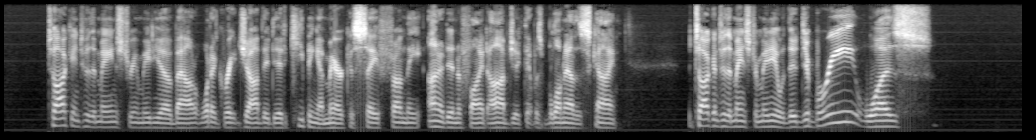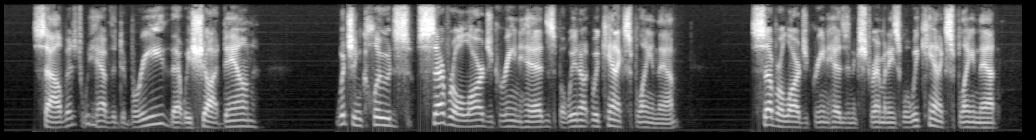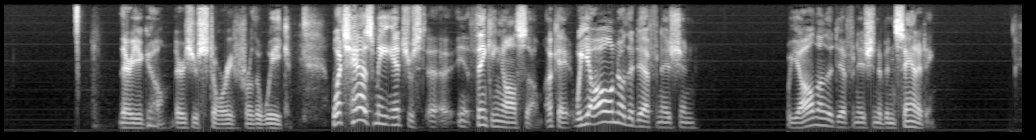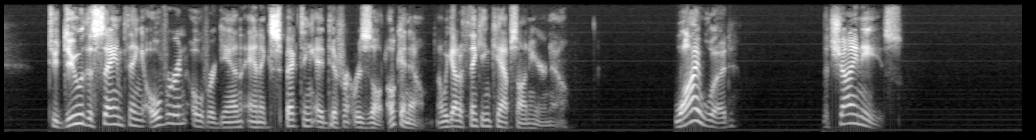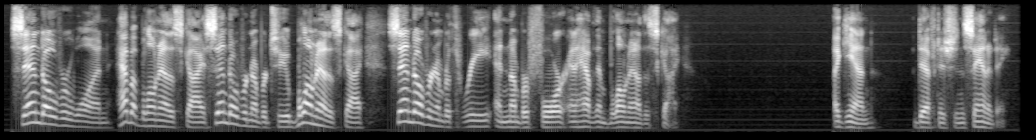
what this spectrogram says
talking to the mainstream media about what a great job they did keeping America safe from the unidentified object that was blown out of the sky. Talking to the mainstream media, the debris was salvaged. We have the debris that we shot down, which includes several large green heads, but we don't we can't explain that. Several large green heads and extremities, but we can't explain that there you go. There's your story for the week, which has me interest uh, thinking also. Okay, we all know the definition. We all know the definition of insanity. To do the same thing over and over again and expecting a different result. Okay, now, now we got our thinking caps on here now. Why would the Chinese send over one, have it blown out of the sky, send over number two, blown out of the sky, send over number three and number four, and have them blown out of the sky. Again, definition insanity.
